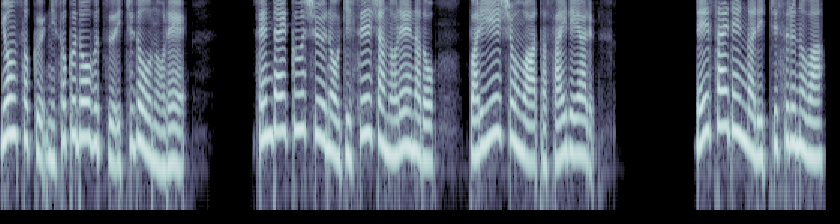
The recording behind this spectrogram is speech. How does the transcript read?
四足二足動物一同の霊、仙台空襲の犠牲者の霊など、バリエーションは多彩である。霊祭殿が立地するのは、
